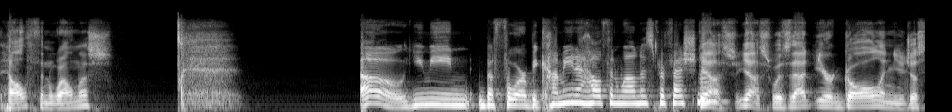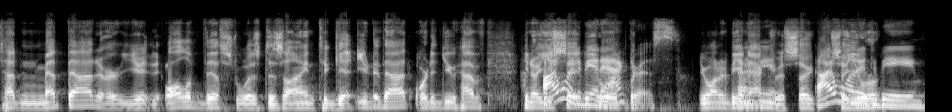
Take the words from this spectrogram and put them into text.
health and wellness? oh you mean before becoming a health and wellness professional Yes, yes. Was that your goal and you just hadn't met that, or you, all of this was designed to get you to that, or did you have, you know, you i said wanted to be an were- actress You wanted to be an I mean, actress, so i so wanted you were, to be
